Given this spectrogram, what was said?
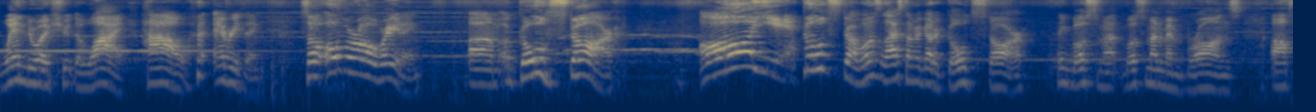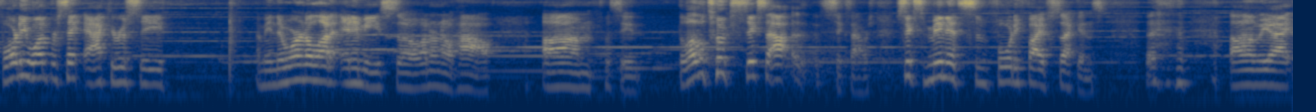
When do I shoot them? Why? How? Everything. So overall rating, um, a gold star. Oh yeah, gold star. When was the last time I got a gold star? I think most of my, most of mine have been bronze. Uh, 41% accuracy. I mean, there weren't a lot of enemies, so I don't know how. Um, let's see. The level took six hours, six hours, six minutes and 45 seconds. um, we got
